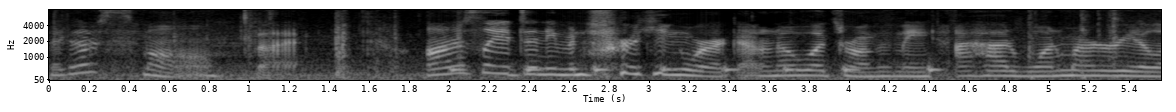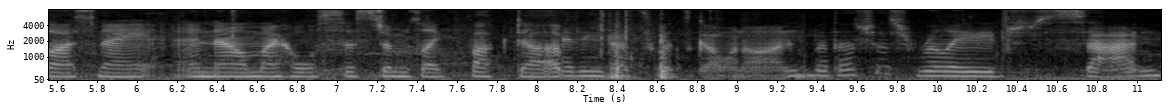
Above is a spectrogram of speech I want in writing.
I got a small, but honestly it didn't even freaking work. I don't know what's wrong with me. I had one margarita last night and now my whole system's like fucked up. I think that's what's going on. But that's just really just sad,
